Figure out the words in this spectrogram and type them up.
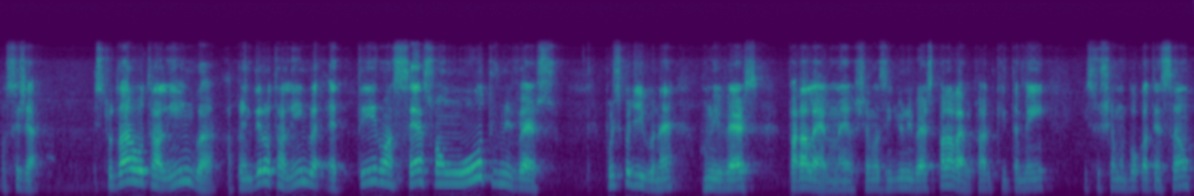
Ou seja, estudar outra língua, aprender outra língua é ter um acesso a um outro universo. Por isso que eu digo, né, universo paralelo, né? Eu chamo assim de universo paralelo. Claro que também isso chama um pouco a atenção,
